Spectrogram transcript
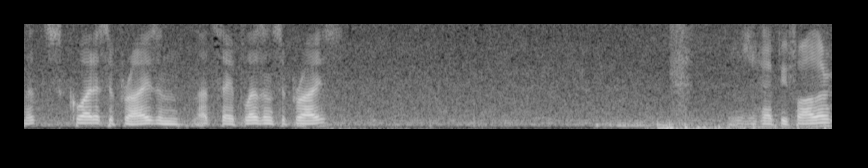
That's quite a surprise, and I'd say a pleasant surprise. There's a happy father.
